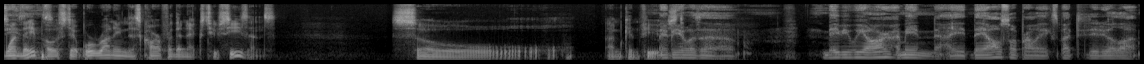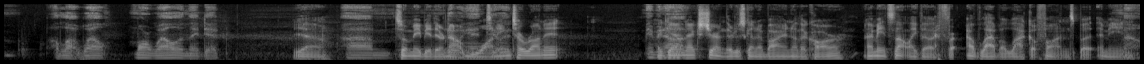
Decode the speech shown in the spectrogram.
when they posted, we're running this car for the next two seasons. So I'm confused. maybe it was a. Maybe we are. I mean, I, they also probably expected to do a lot, a lot well, more well than they did. yeah. Um, So maybe they're not wanting to run it maybe again not. next year, and they're just going to buy another car. I mean, it's not like they have a lack of funds, but I mean, No.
